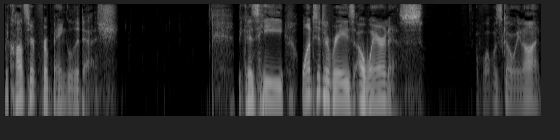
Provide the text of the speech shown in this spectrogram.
the concert for Bangladesh because he wanted to raise awareness of what was going on.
